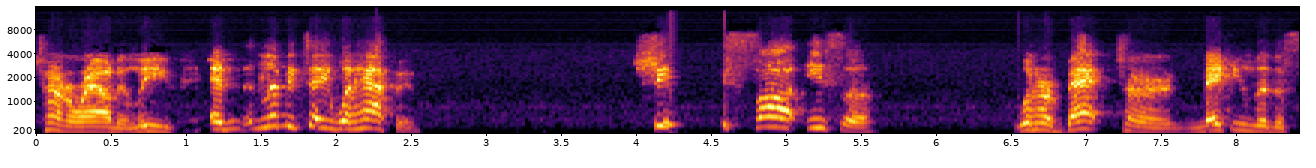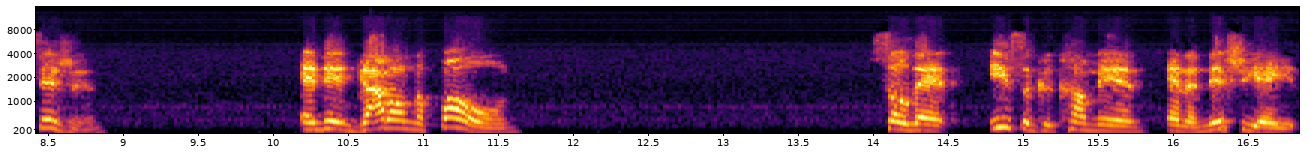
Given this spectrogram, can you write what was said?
turn around and leave. And let me tell you what happened. She saw Issa with her back turned making the decision and then got on the phone so that Issa could come in and initiate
